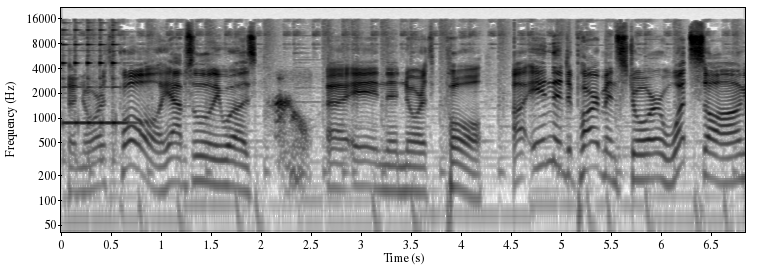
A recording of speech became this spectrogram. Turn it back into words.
The North Pole. He absolutely was uh, in the North Pole. Uh, in the department store, what song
